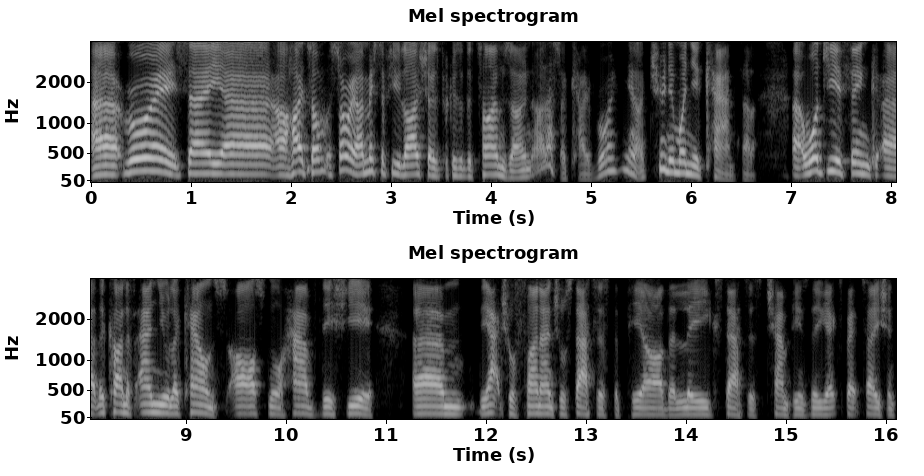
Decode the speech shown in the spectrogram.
Uh, Roy, say, uh, oh, hi, Tom. Sorry, I missed a few live shows because of the time zone. Oh, that's okay, Roy. You know, tune in when you can, fella. Uh, what do you think uh, the kind of annual accounts Arsenal have this year? Um, the actual financial status, the PR, the league status, Champions League expectation.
